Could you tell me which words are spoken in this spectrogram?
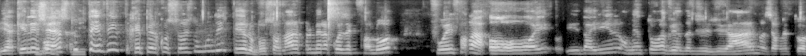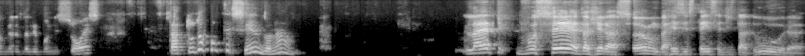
E aquele gesto teve repercussões no mundo inteiro. O Bolsonaro, a primeira coisa que falou foi falar oi, e daí aumentou a venda de, de armas, aumentou a venda de munições. Está tudo acontecendo, né? Laerte, você é da geração da resistência à ditadura,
